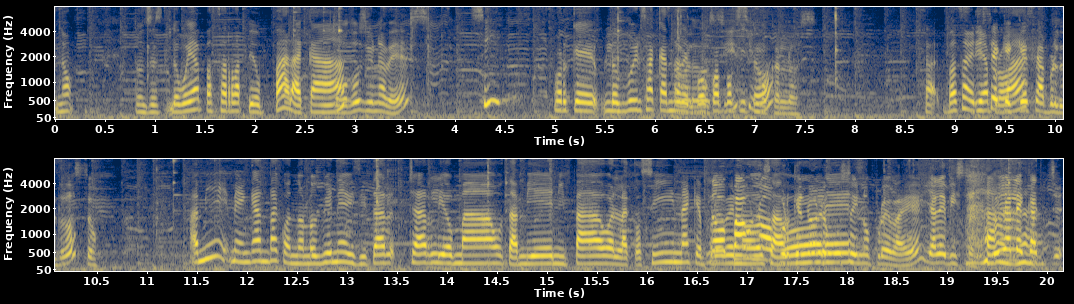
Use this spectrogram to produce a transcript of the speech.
no. Entonces lo voy a pasar rápido para acá. ¿Todos de una vez? Sí, porque los voy a ir sacando de poco a poquito. Carlos. O sea, ¿Vas a venir Dice a que probar? qué sabroso. A mí me encanta cuando nos viene a visitar Charlie o Mau también y Pau a la cocina, que No, prueben Pau nuevos no, porque no le gusta y no prueba, ¿eh? Ya la he visto. Yo ya cach-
